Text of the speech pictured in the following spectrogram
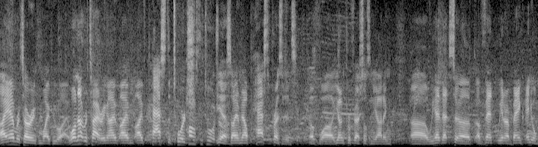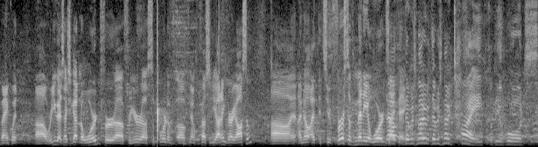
I am retiring from YPY. Well, not retiring. I've, I'm, I've passed the torch. Passed the torch Yes, on. I am now past president of uh, Young Professionals in Yachting. Uh, we had that uh, event. We had our bank, annual banquet uh, where you guys actually got an award for uh, for your uh, support of, of Young Professionals in Yachting. Very awesome. Uh, I I know it's your first of many awards, Now, I think. there was no there was no tie for the awards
